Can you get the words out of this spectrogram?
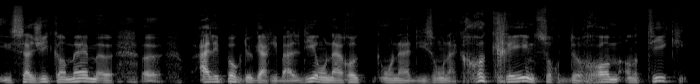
il s'agit quand même... à l'époque de Garibaldi, on a, re- on a, disons, on a recréé une sorte de Rome antique,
